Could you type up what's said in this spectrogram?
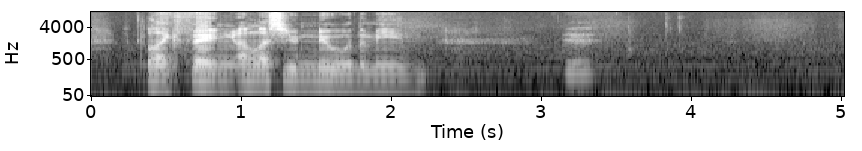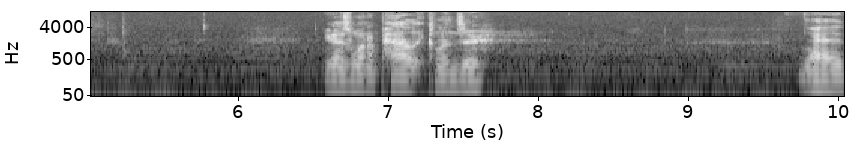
like thing unless you knew the meme. You guys want a palate cleanser? I,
